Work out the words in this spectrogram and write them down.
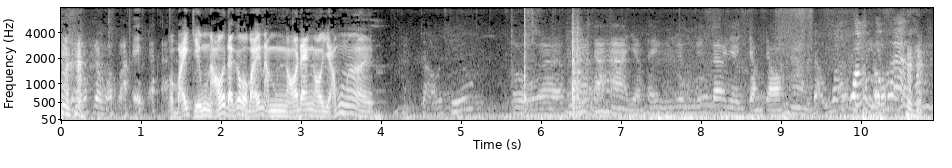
Bà bảy chịu không nổi tại cái bà bảy nằm ngồi đang ngồi võng nữa rồi. Trời xíu. Ồ, à, đã ha giờ thấy tròn tròn ha. Đậu quắn quắn đồ ha. Thỉnh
